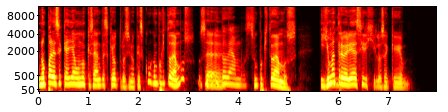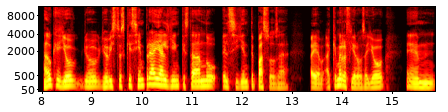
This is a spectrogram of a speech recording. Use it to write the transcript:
no parece que haya uno que sea antes que otro, sino que es como que un poquito de ambos. O sea, un poquito de ambos. Es un poquito de ambos. Y yo me atrevería a decir, Gil, o sea, que algo que yo, yo, yo he visto es que siempre hay alguien que está dando el siguiente paso. O sea, ¿a qué me refiero? O sea, yo, em,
